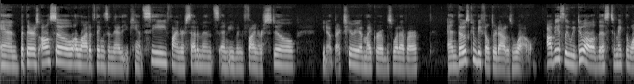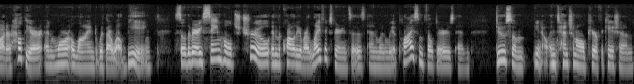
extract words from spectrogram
And but there's also a lot of things in there that you can't see, finer sediments and even finer still, you know, bacteria, microbes, whatever. And those can be filtered out as well. Obviously, we do all of this to make the water healthier and more aligned with our well-being. So the very same holds true in the quality of our life experiences and when we apply some filters and do some, you know, intentional purification,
